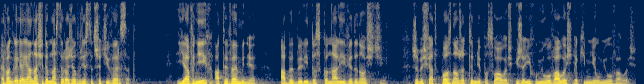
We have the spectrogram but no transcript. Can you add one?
Ewangelia Jana, 17 rozdział, 23 werset. Ja w nich, a Ty we mnie, aby byli doskonali w jedności, żeby świat poznał, że Ty mnie posłałeś i że ich umiłowałeś, jak i mnie umiłowałeś.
